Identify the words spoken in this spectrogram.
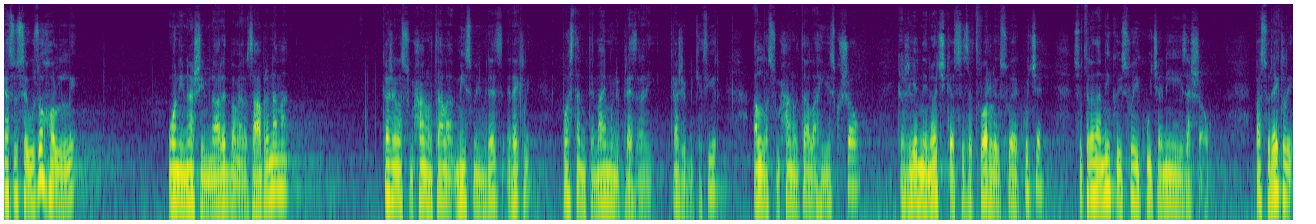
Kad su se uzoholili onim našim naredbama ili zabranama, kaže Allah subhanahu wa ta'ala, mi smo im rekli, postanite majmuni prezrani. Kaže Ibn Kathir, Allah subhanahu wa ta'ala je iskušao Kaže, jedne noći kad se zatvorili u svoje kuće, sutradan niko iz svojih kuća nije izašao. Pa su rekli,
